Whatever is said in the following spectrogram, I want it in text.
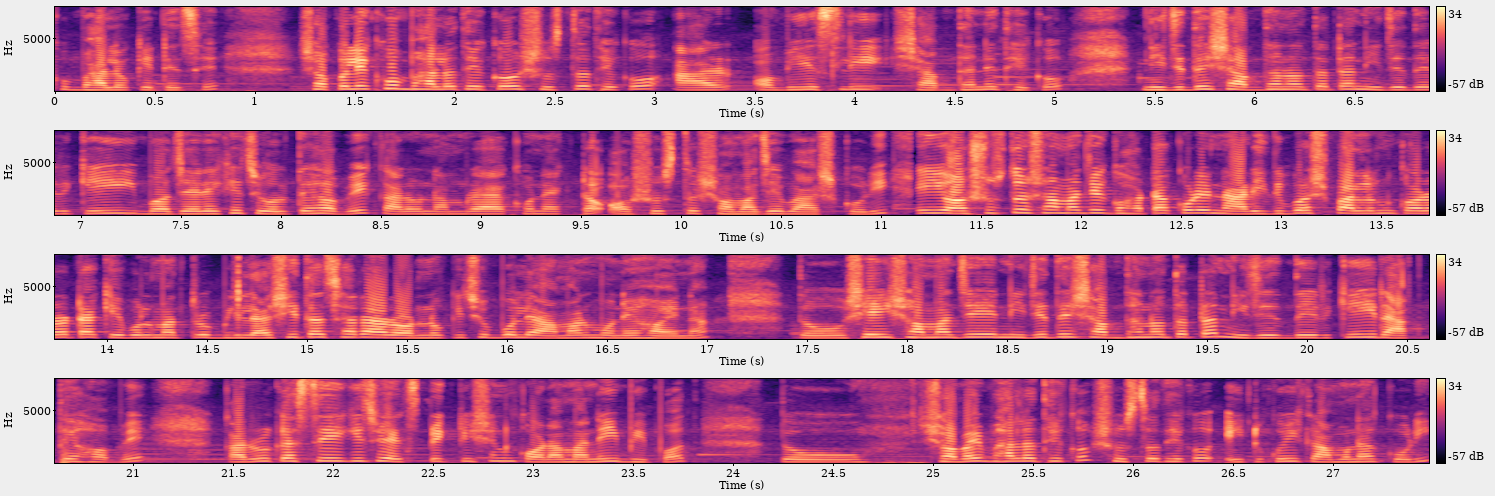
খুব ভালো কেটেছে। সকলে খুব ভালো থেকো, সুস্থ থেকো। আর অবভিয়াসলি সাবধানে থেকো। নিজেদের সাবধানতাটা নিজেদেরকেই বজায় রেখে চলতে হবে, কারণ আমরা এখন একটা অসুস্থ সমাজে বাস করি। এই অসুস্থ সমাজে ঘটা করে নারী দিবস পালন করাটা কেবলমাত্র বিলাসিতা ছাড়া আর অন্য কিছু বলে আমার মনে হয় না। তো সেই সমাজে নিজেদের সাবধানতাটা নিজেদেরকেই রাখতে হবে। কারোর কাছ থেকে কিছু এক্সপেকটেশন করা মানেই বিপদ। তো সবাই ভালো থেকো, সুস্থ থেকো এইটুকুই কামনা করি।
